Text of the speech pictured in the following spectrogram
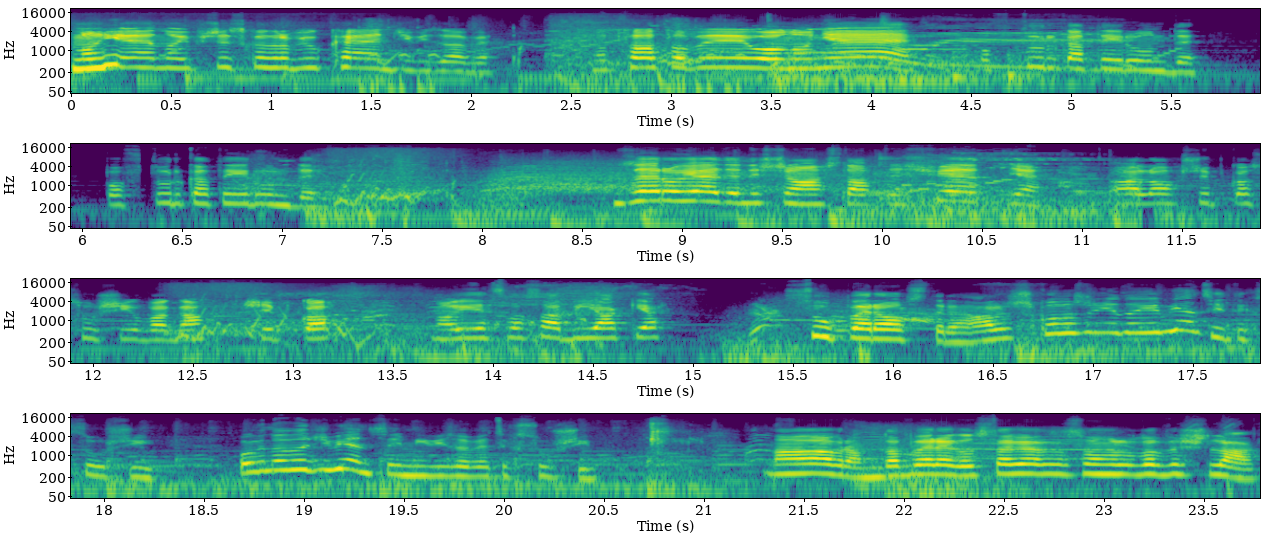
No nie, no i wszystko zrobił Kenji, widzowie. No co to było? No nie! Powtórka tej rundy. Powtórka tej rundy. 0-1 jeszcze mam stację, świetnie. Halo, szybko sushi, uwaga, szybko. No i jest wasabi jakie? Super ostre, ale szkoda, że nie daje więcej tych sushi. Powinno dać więcej mi widzowie tych sushi. No dobra, dobrego, stawia za sobą lodowy szlak.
